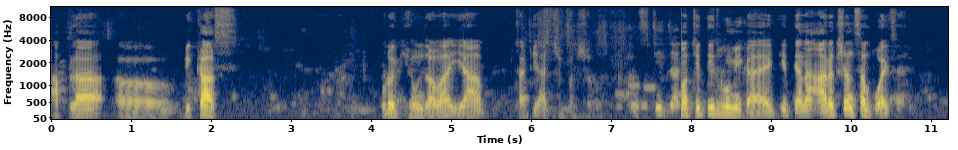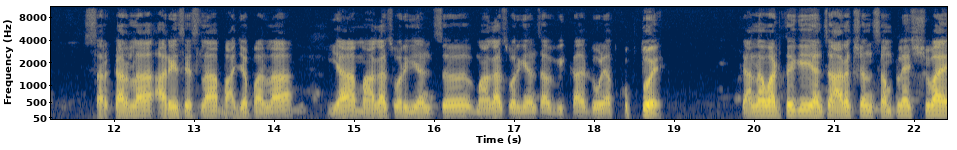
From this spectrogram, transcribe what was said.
आपला विकास पुढं घेऊन जावा यासाठी आजची परिषद होती. मागची तीच भूमिका आहे की त्यांना आरक्षण संपवायचं आहे. सरकारला आर एस एसला भाजपाला या मागासवर्गीयांचं मागासवर्गीयांचा विकास डोळ्यात खुपतोय. त्यांना वाटतं की यांचं आरक्षण संपल्याशिवाय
